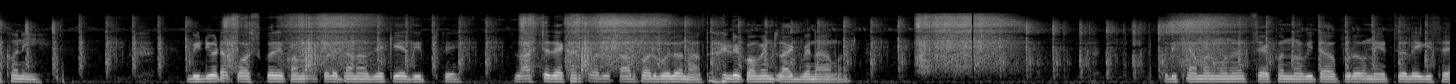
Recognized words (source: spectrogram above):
এখনই। ভিডিওটা পজ করে কমেন্ট করে জানাও যে কে জিতবে। লাস্টে দেখার পরে, তারপর বলো না, তাহলে কমেন্ট লাগবে না আমার। এদিকে আমার মনে হচ্ছে এখন নবিতা পুরো নেট চলে গেছে।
